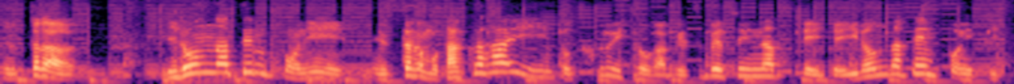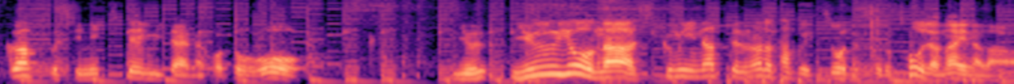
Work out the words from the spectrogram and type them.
言ったら、いろんな店舗に、言ったらもう宅配員と作る人が別々になっていて、いろんな店舗にピックアップしに来てみたいなことを言う言うような仕組みになってるなら多分必要ですけど、そうじゃないなら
